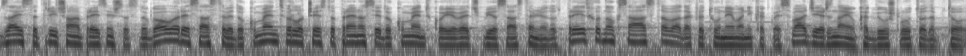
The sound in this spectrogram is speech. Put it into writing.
zaista tri člana predsjedništva se dogovore, sastave dokument, vrlo često prenose dokument koji je već bio sastavljen od prethodnog sastava, dakle tu nema nikakve svađe jer znaju kad bi ušlo u to da bi to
